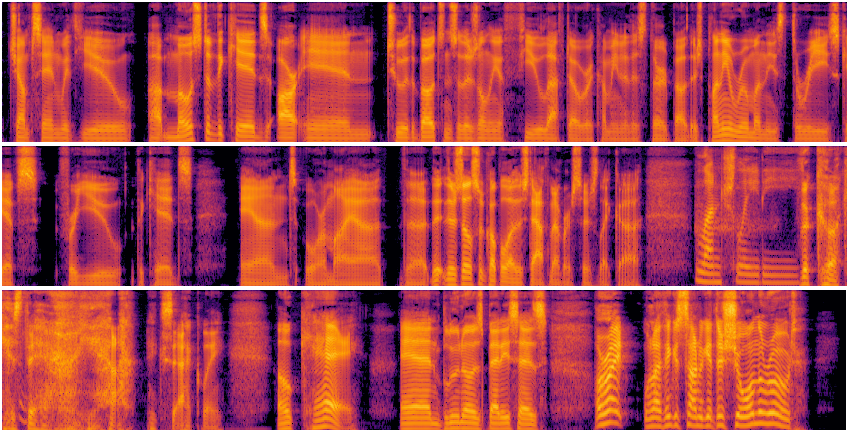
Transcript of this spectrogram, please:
Jumps in with you. Uh, most of the kids are in two of the boats, and so there's only a few left over coming to this third boat. There's plenty of room on these three skiffs for you, the kids, and Oramaya. The th- there's also a couple other staff members. There's like a Lunch lady. the cook is there. yeah, exactly. Okay. And Blue Nose Betty says, All right, well, I think it's time to get this show on the road.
